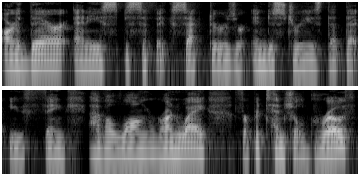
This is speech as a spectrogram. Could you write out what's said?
are there any specific sectors or industries that, that you think have a long runway for potential growth?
